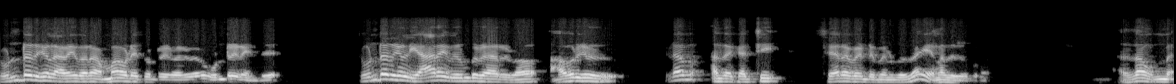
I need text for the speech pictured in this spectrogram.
தொண்டர்கள் அனைவரும் அம்மாவுடைய தொண்டர்கள் அனைவரும் ஒன்றிணைந்து தொண்டர்கள் யாரை விரும்புகிறார்களோ அவர்களிடம் அந்த கட்சி சேர வேண்டும் என்பதுதான் எனது விருப்பம். அதுதான் உண்மை.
